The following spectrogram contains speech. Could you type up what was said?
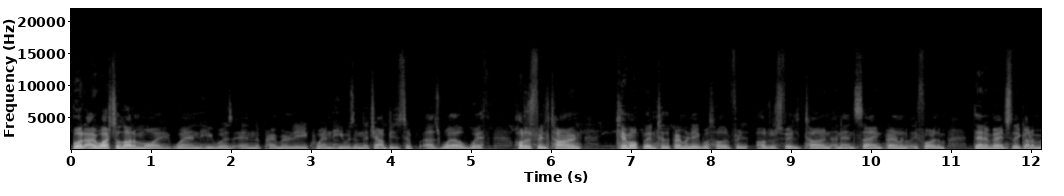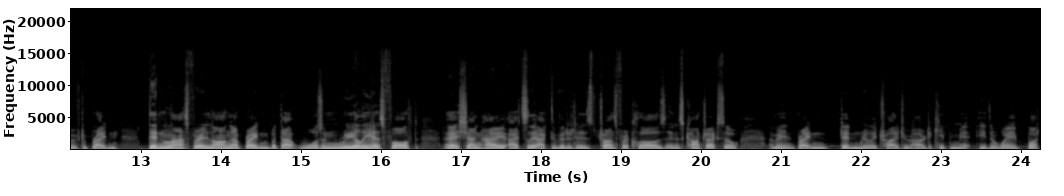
But I watched a lot of Mooy when he was in the Premier League, when he was in the Championship as well with Huddersfield Town, came up into the Premier League with Huddersfield Town and then signed permanently for them. Then eventually got a move to Brighton. Didn't last very long at Brighton, but that wasn't really his fault. Uh, Shanghai actually activated his transfer clause in his contract, so I mean, Brighton didn't really try too hard to keep him either way, but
